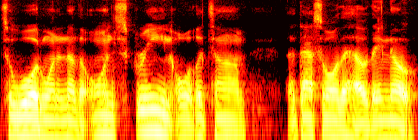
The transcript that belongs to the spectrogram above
toward one another on screen all the time that that's all the hell they know?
